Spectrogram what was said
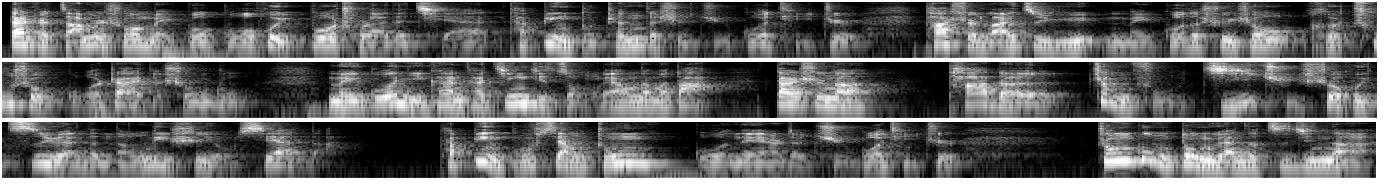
但是咱们说美国国会拨出来的钱，它并不真的是举国体制，它是来自于美国的税收和出售国债的收入。美国你看它经济总量那么大，但是呢，它的政府汲取社会资源的能力是有限的。它并不像中国那样的举国体制，中共动员的资金呢，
